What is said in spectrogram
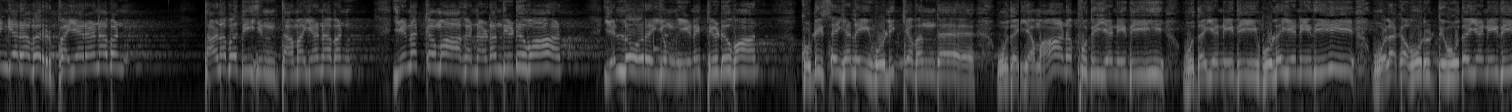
கலைஞரவர் பெயரனவன் தளபதியின் தமையனவன் இணக்கமாக நடந்திடுவான் எல்லோரையும் இணைத்திடுவான். குடிசைகளை ஒழிக்க வந்த உதயமான புதிய நிதி உதயநிதி உலயநிதி உலக உருட்டு உதயநிதி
